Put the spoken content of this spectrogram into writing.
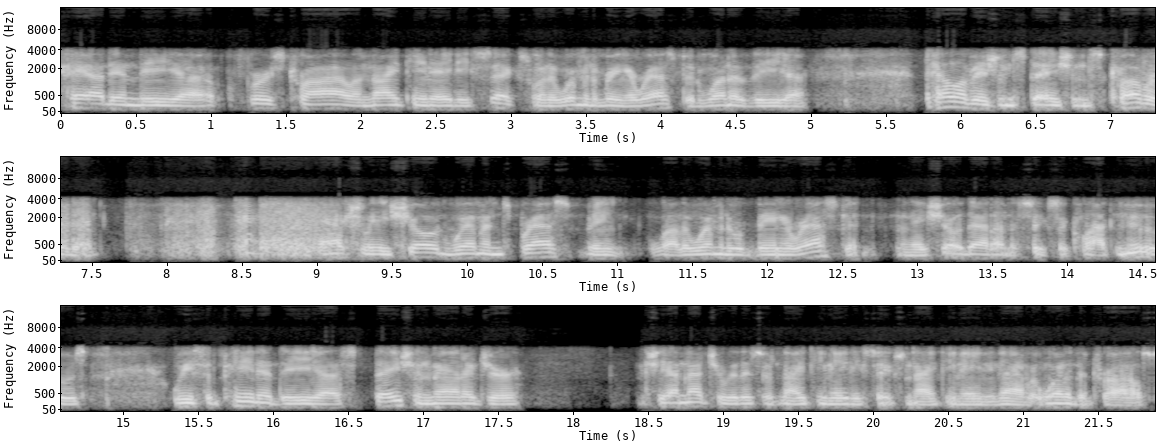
had in the uh, first trial in 1986 when the women were being arrested, one of the uh, television stations covered it. Actually, showed women's breasts being while the women were being arrested, and they showed that on the six o'clock news. We subpoenaed the uh, station manager. See, I'm not sure whether this was 1986 or 1989, but one of the trials.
